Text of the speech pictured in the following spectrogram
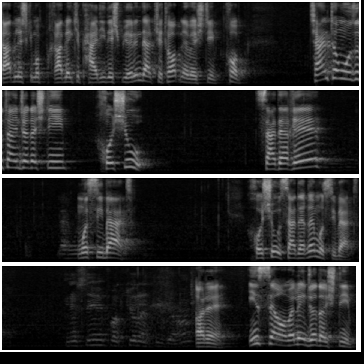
قبلش که ما قبل اینکه پدیدش بیاریم در کتاب نوشتیم. خب چند تا موضوع تا اینجا داشتیم؟ خشوع. صدقه. مصیبت. خشوع صدقه مصیبت. آره. این سه عامل اینجا داشتیم.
